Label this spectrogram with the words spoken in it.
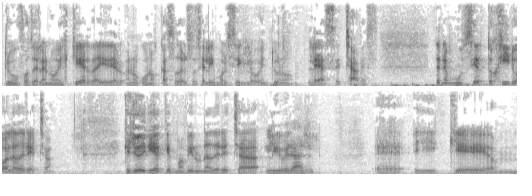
triunfos de la nueva izquierda y de, en algunos casos del socialismo del siglo XXI, le hace Chávez, tenemos un cierto giro a la derecha, que yo diría que es más bien una derecha liberal, eh, y que mm,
